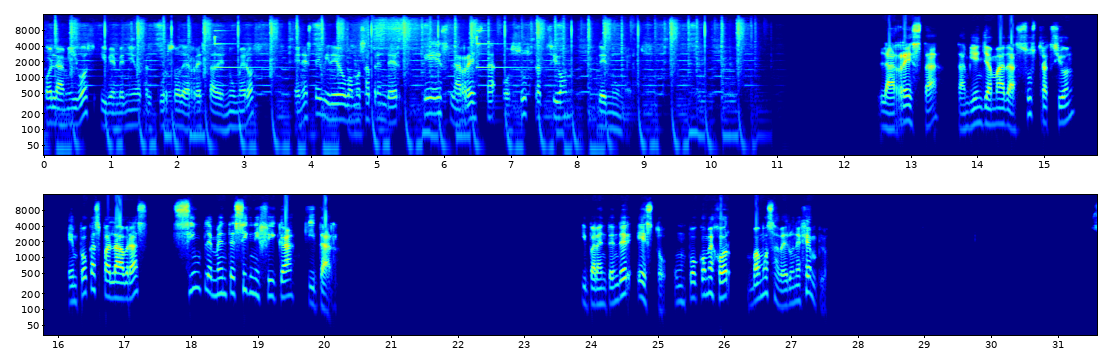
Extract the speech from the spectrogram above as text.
Hola amigos y bienvenidos al curso de resta de números. En este video vamos a aprender qué es la resta o sustracción de números. La resta, también llamada sustracción, en pocas palabras, simplemente significa quitar. Y para entender esto un poco mejor, vamos a ver un ejemplo.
